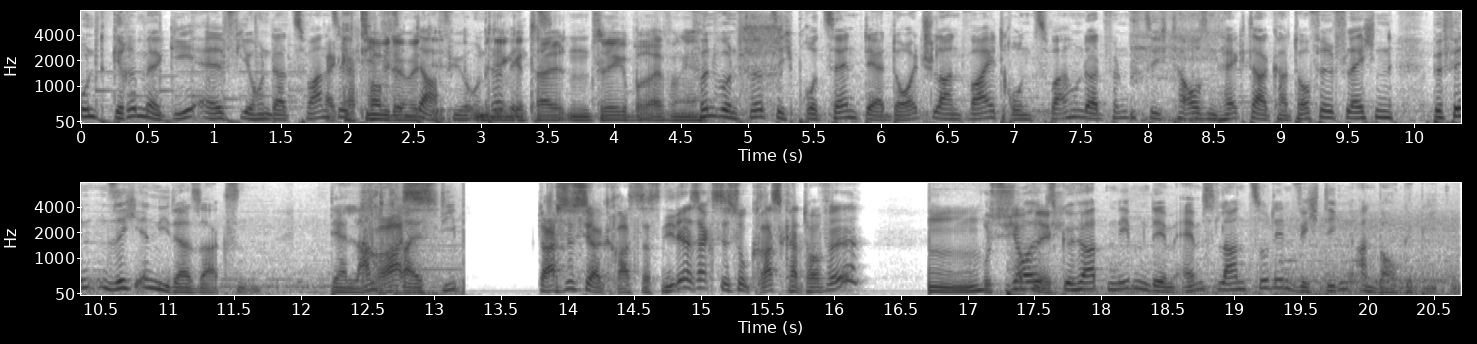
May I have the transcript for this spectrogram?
und Grimme GL 420 sind dafür mit unterwegs. Den geteilten Pflegebereifung, ja. 45% der deutschlandweit rund 250.000 Hektar Kartoffelflächen befinden sich in Niedersachsen. Der Landkreis Diep das ist ja krass. Das Niedersachsen ist so krass Kartoffel? Mhm. Wusste ich auch Holz nicht. gehört neben dem Emsland zu den wichtigen Anbaugebieten.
